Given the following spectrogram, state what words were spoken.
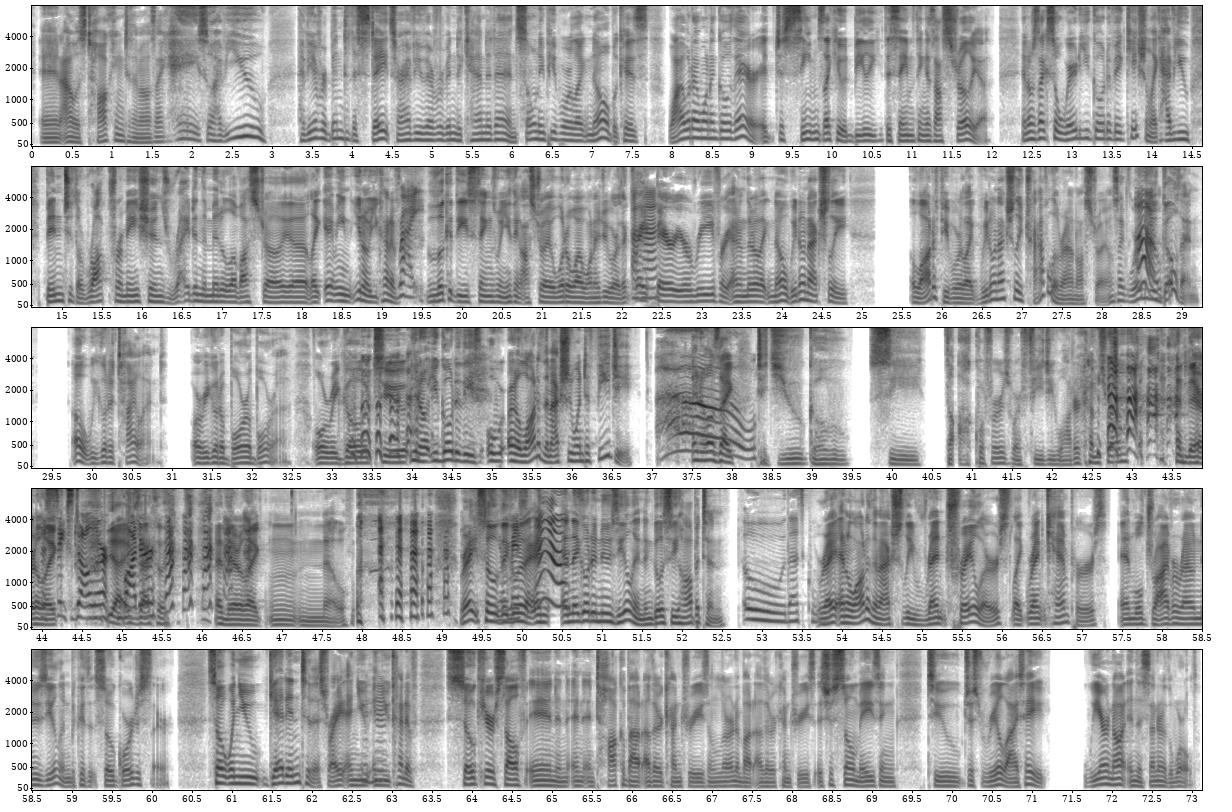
and I was talking to them, I was like, hey, so have you have you ever been to the States or have you ever been to Canada? And so many people were like, no, because why would I want to go there? It just seems like it would be the same thing as Australia. And I was like, so where do you go to vacation? Like, have you been to the rock formations right in the middle of Australia? Like, I mean, you know, you kind of Right. look at these things when you think Australia, what do I want to do? Or the Great Uh-huh. Barrier Reef, or and they're like, no, we don't actually. A lot of people were like, we don't actually travel around Australia. I was like, where do Oh. you go then? Oh, we go to Thailand. Or we go to Bora Bora, or we go to, you know, you go to these, or a lot of them actually went to Fiji. oh And I was like, did you go see the aquifers where Fiji water comes from? and they're the like, six dollar yeah, water exactly. and they're like, mm, no. right? So they You're go there and, and they go to New Zealand and go see Hobbiton, oh that's cool right? And a lot of them actually rent trailers, like rent campers, and will drive around New Zealand because it's so gorgeous there. So when you get into this, right, and you and you kind of soak yourself in and, and and talk about other countries and learn about other countries, it's just so amazing to just realize, hey, we are not in the center of the world.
